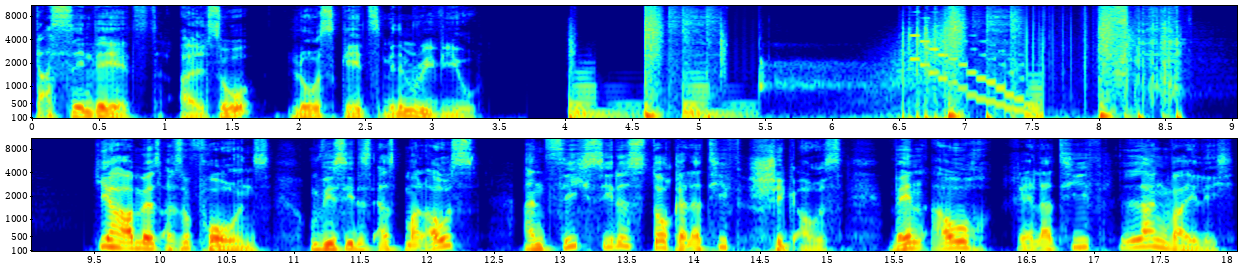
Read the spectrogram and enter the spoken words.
das sehen wir jetzt. Also, los geht's mit dem Review. Hier haben wir es also vor uns. Und wie sieht es erstmal aus? An sich sieht es doch relativ schick aus, wenn auch relativ langweilig.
